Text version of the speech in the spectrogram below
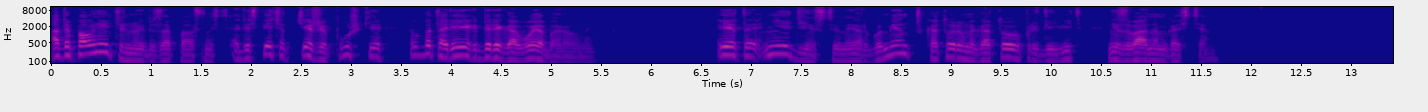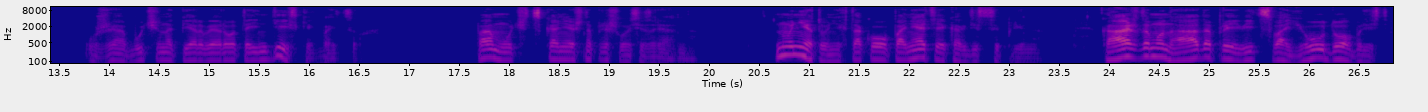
А дополнительную безопасность обеспечат те же пушки в батареях береговой обороны. И это не единственный аргумент, который мы готовы предъявить незваным гостям. Уже обучена первая рота индейских бойцов. Помучиться, конечно, пришлось изрядно. Ну, нет у них такого понятия, как дисциплина. Каждому надо проявить свою доблесть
